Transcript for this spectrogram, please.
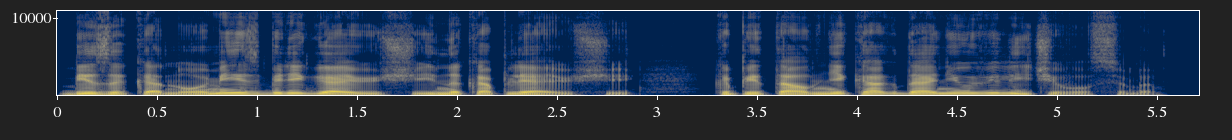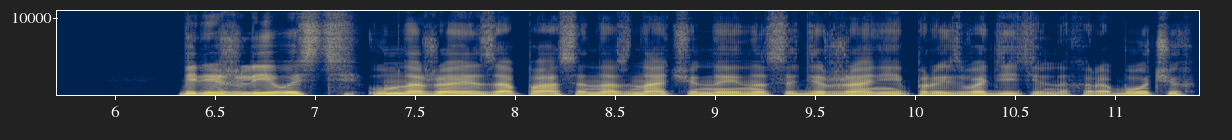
без экономии сберегающей и накопляющей, капитал никогда не увеличивался бы. Бережливость, умножая запасы, назначенные на содержание производительных рабочих,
